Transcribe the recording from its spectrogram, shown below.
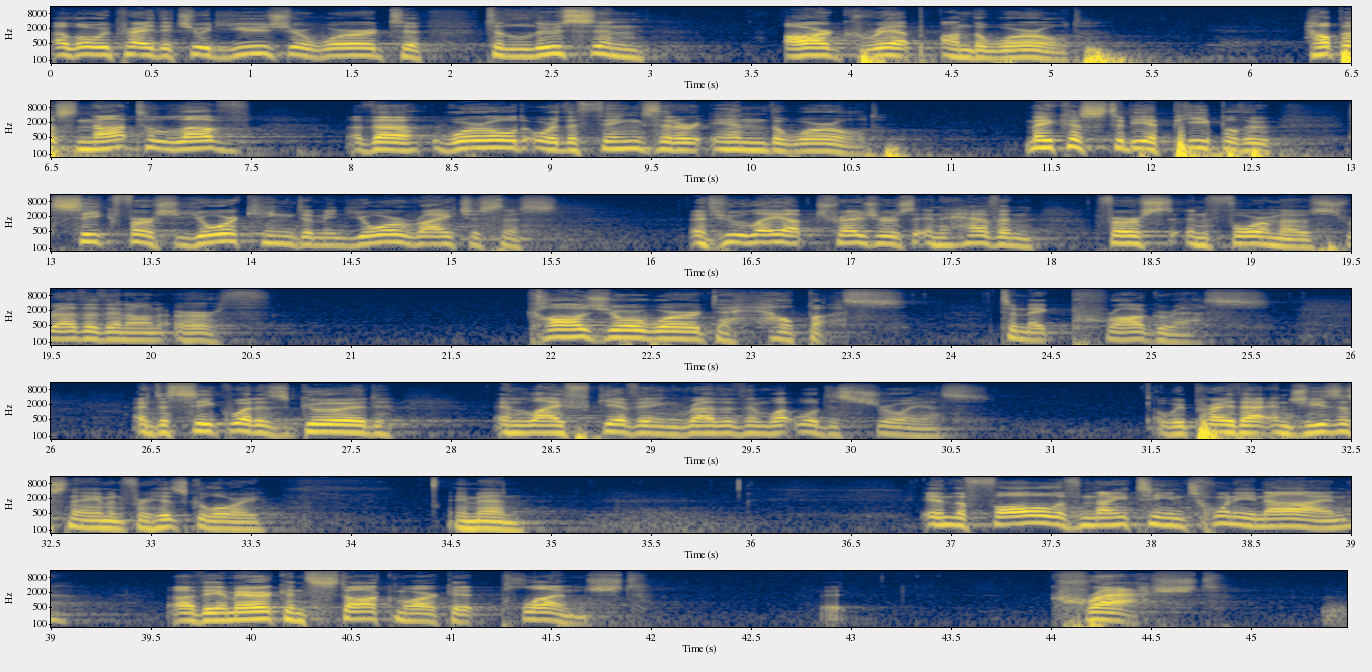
Lord, we pray that you would use your word to, to loosen our grip on the world. Help us not to love the world or the things that are in the world. Make us to be a people who seek first your kingdom and your righteousness and who lay up treasures in heaven first and foremost rather than on earth. Cause your word to help us to make progress and to seek what is good and life giving rather than what will destroy us. We pray that in Jesus' name and for his glory. Amen. In the fall of 1929, uh, the American stock market plunged. It crashed,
